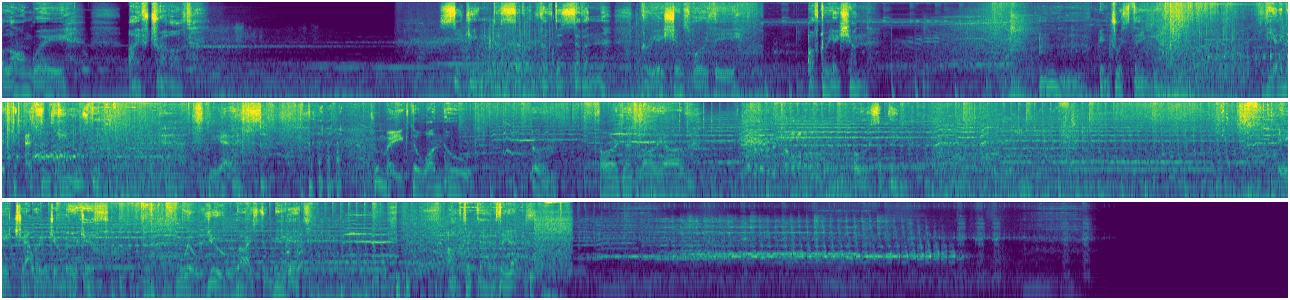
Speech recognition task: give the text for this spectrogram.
long way I've traveled. Seeking the seventh of the seven creations worthy of creation. Hmm, interesting. The animistic essence fused. Yes. to make the one who. um, for the glory of. or something. A challenge emerges. Will you rise to meet it? A yes.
